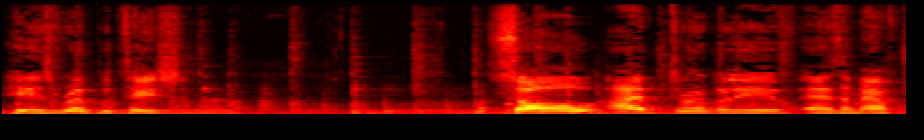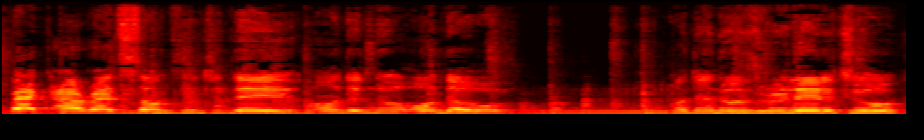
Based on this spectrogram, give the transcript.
his reputation. So I truly believe, as a matter of fact, I read something today on the on the on the news related to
